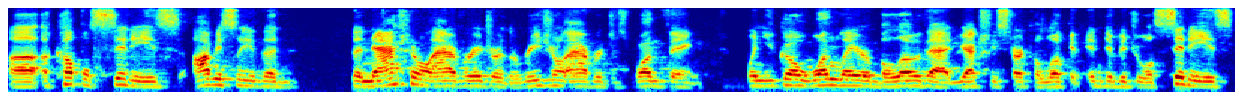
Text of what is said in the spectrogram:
uh, a couple cities. Obviously, the the national average or the regional average is one thing. When you go one layer below that, you actually start to look at individual cities,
